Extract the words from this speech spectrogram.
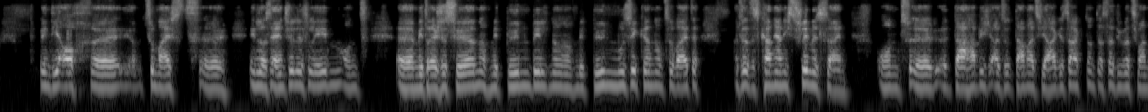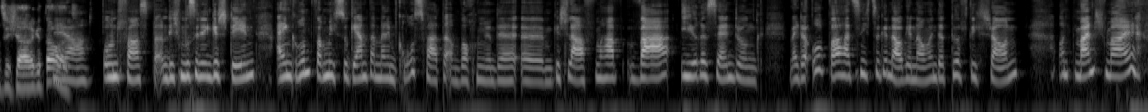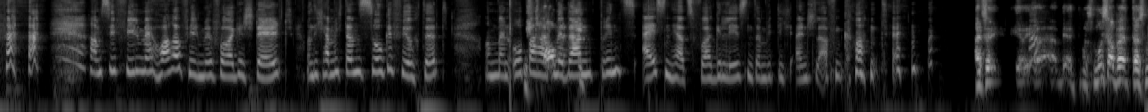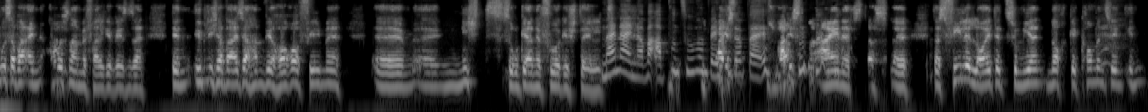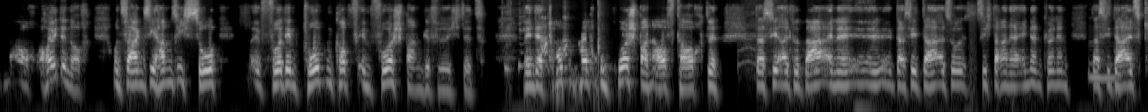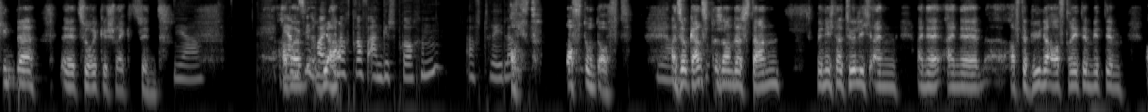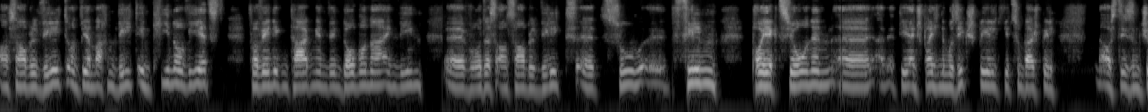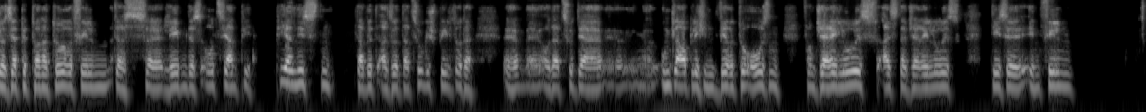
wenn die auch äh, zumeist äh, in Los Angeles leben und äh, mit Regisseuren und mit Bühnenbildnern und mit Bühnenmusikern und so weiter. Also das kann ja nichts Schlimmes sein. Und äh, da habe ich also damals Ja gesagt und das hat über 20 Jahre gedauert. Ja, unfassbar. Und ich muss Ihnen gestehen, ein Grund, warum ich so gern bei meinem Großvater am Wochenende äh, geschlafen habe, war Ihre Sendung. Weil der Opa hat es nicht so genau genommen, da durfte ich schauen. Und manchmal haben sie Filme, Horrorfilme vorgestellt und ich habe mich dann so gefürchtet. Und mein Opa hat mir dann Prinz Eisenherz vorgelesen, damit ich einschlafen konnte. Also das muss, aber, das muss aber ein Ausnahmefall gewesen sein. Denn üblicherweise haben wir Horrorfilme ähm, äh, nicht so gerne vorgestellt. Nein, nein, aber ab und zu waren welche dabei. Ich weiß nur eines, dass, äh, dass viele Leute zu mir noch gekommen sind, in, auch heute noch, und sagen, sie haben sich so äh, vor dem Totenkopf im Vorspann gefürchtet. Wenn der Totenkopf im Vorspann auftauchte, dass sie also da eine, äh, dass sie da also sich daran erinnern können, dass sie da als Kinder äh, zurückgeschreckt sind. Ja. Werden Sie heute ja, noch darauf angesprochen, auf Trailer? Oft, oft und oft. Ja. Also ganz besonders dann, wenn ich natürlich ein, eine, eine auf der Bühne auftrete mit dem Ensemble Wild und wir machen Wild im Kino, wie jetzt vor wenigen Tagen im Windobona in Wien, äh, wo das Ensemble Wild äh, zu äh, Filmprojektionen äh, die entsprechende Musik spielt, wie zum Beispiel aus diesem Giuseppe Tornatore-Film Das äh, Leben des Ozeanpianisten da wird also dazu gespielt oder, äh, oder zu der äh, unglaublichen Virtuosen von Jerry Lewis, als der Jerry Lewis diese im Film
